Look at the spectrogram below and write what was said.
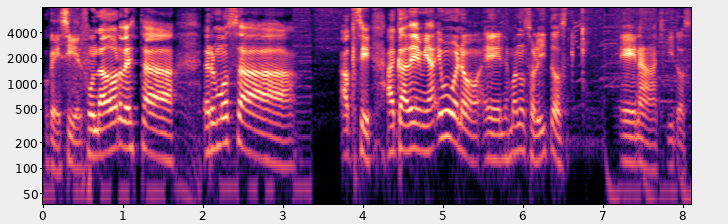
Ok, sí, el fundador de esta hermosa, ah, ok, sí, academia. Y muy bueno, eh, les mando un saluditos. Eh, nada, chiquitos.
